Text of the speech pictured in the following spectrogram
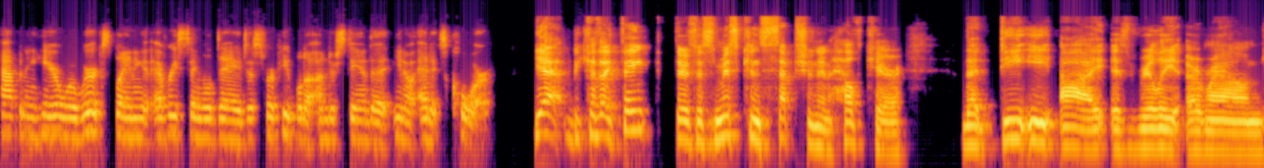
happening here where we're explaining it every single day just for people to understand it, you know, at its core. Yeah, because I think there's this misconception in healthcare that DEI is really around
